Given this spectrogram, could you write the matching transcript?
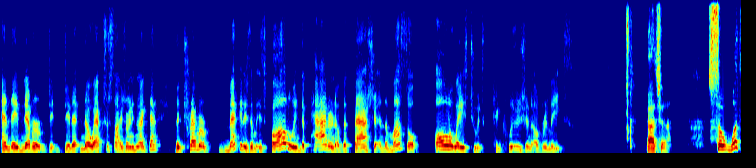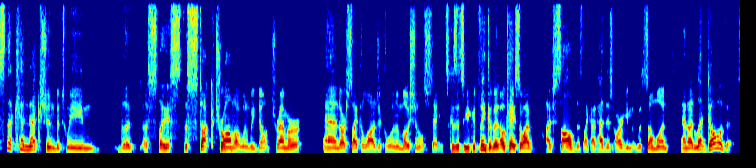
and they've never did, did it, no exercise or anything like that. The tremor mechanism is following the pattern of the fascia and the muscle all the ways to its conclusion of release. Gotcha. So, what's the connection between the uh, the stuck trauma when we don't tremor and our psychological and emotional states because it's you could think of it okay so i've i've solved this like i've had this argument with someone and i let go of it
